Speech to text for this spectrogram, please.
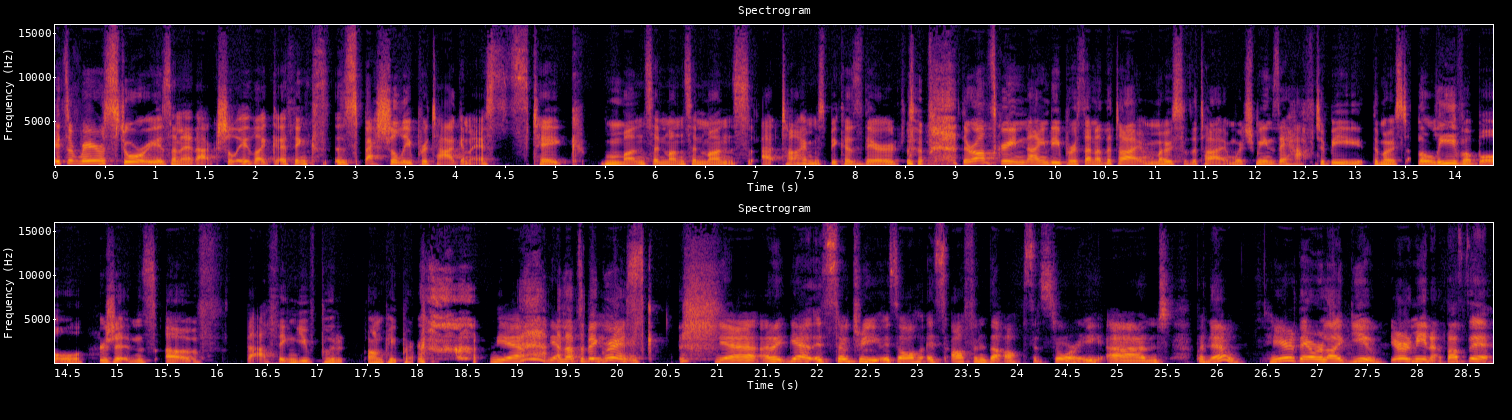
It's a rare story, isn't it? Actually, like I think, especially protagonists take months and months and months at times because they're they're on screen 90% of the time most of the time which means they have to be the most believable versions of that thing you've put on paper Yeah. Yeah. and that's a big risk Yeah, and it, yeah, it's so true. It's all it's often the opposite story, and but no, here they were like, "You, you're Amina. That's it."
